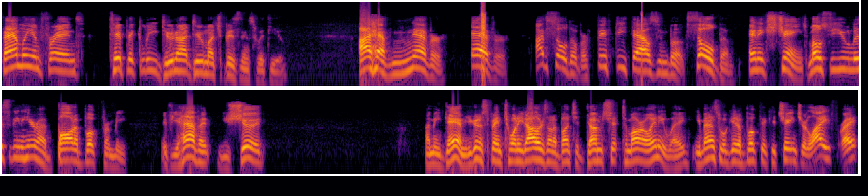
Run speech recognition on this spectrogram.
Family and friends typically do not do much business with you. I have never, ever, I've sold over 50,000 books, sold them and exchanged. Most of you listening here have bought a book from me. If you haven't, you should. I mean, damn, you're going to spend $20 on a bunch of dumb shit tomorrow anyway. You might as well get a book that could change your life, right?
